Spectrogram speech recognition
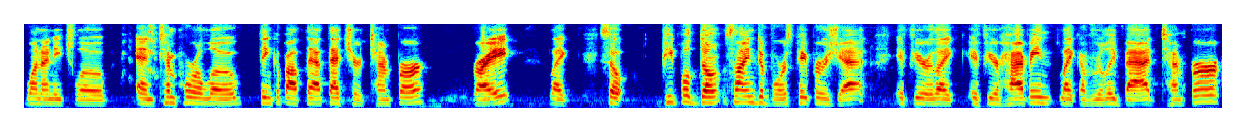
one on each lobe, and temporal lobe. Think about that. That's your temper, right? Like, so people don't sign divorce papers yet. If you're like, if you're having like a really bad temper,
